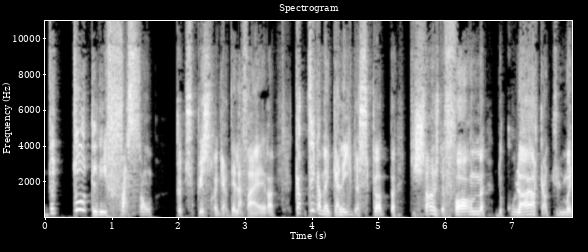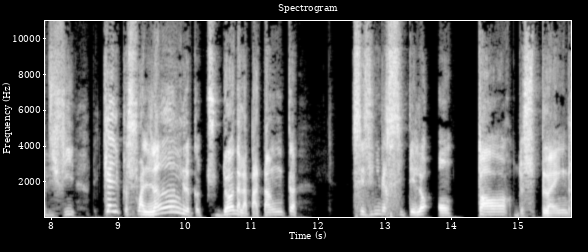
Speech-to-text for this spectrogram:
de toutes les façons que tu puisses regarder l'affaire, comme, tu sais, comme un kaléidoscope qui change de forme, de couleur quand tu le modifies, quel que soit l'angle que tu donnes à la patente, ces universités-là ont tort de se plaindre,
